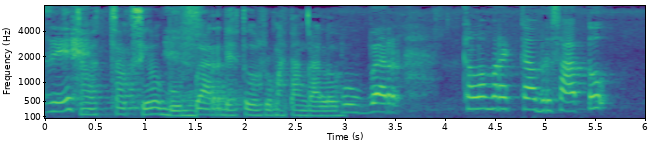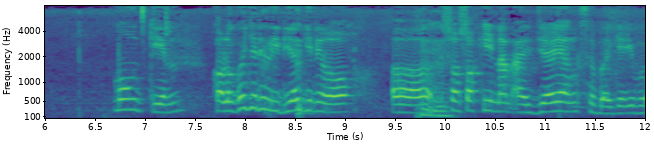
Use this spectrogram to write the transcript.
sih? cocok sih lo bubar deh tuh rumah tangga lo bubar. Kalau mereka bersatu, mungkin. Kalau gue jadi Lydia gini loh, eh, sosok Kinan aja yang sebagai ibu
